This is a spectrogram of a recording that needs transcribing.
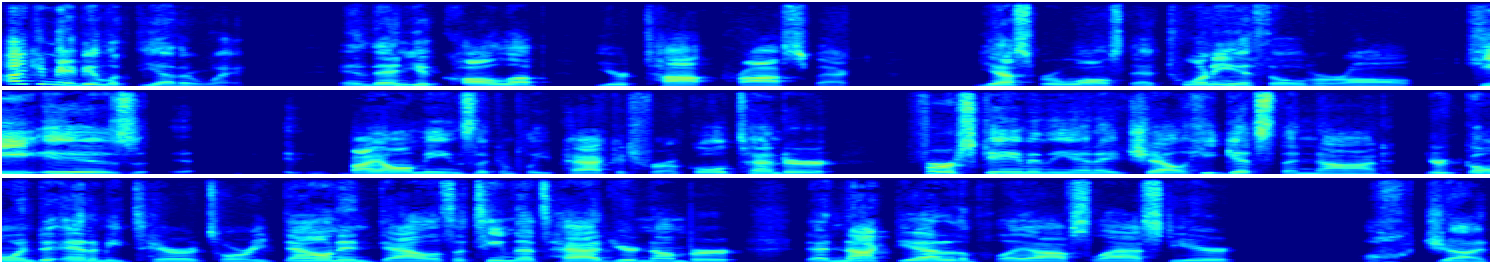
I can maybe look the other way. And then you call up your top prospect Jesper Wallstedt, 20th overall. He is, eh, by all means, the complete package for a goaltender. First game in the NHL, he gets the nod. You're going to enemy territory down in Dallas, a team that's had your number, that knocked you out of the playoffs last year. Oh, Judd,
